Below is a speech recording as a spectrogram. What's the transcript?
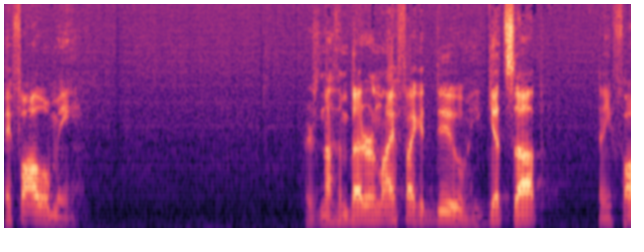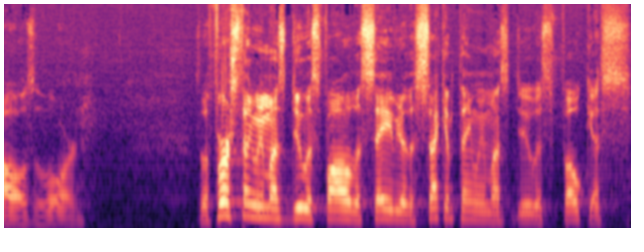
Hey, follow me. There's nothing better in life I could do. He gets up and he follows the Lord. So the first thing we must do is follow the Savior. The second thing we must do is focus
